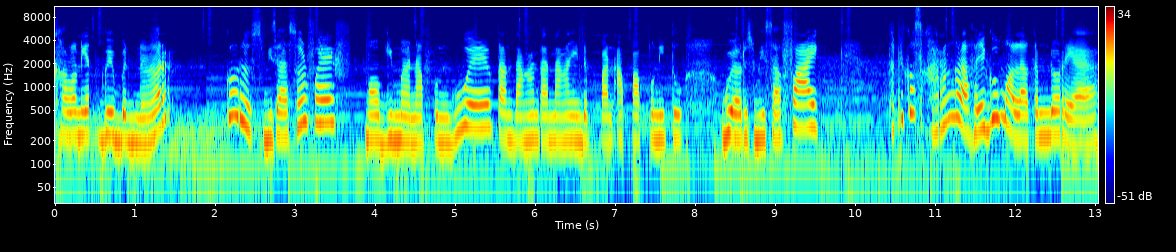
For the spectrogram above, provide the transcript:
kalau niat gue bener gue harus bisa survive. Mau gimana pun gue tantangan-tantangan yang depan apa pun itu gue harus bisa fight. Tapi kok sekarang rasanya gue malah kendor ya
